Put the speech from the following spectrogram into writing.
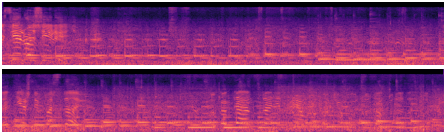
Василий Васильевич! Да где ж ты поставил? Ну когда он станет прямо, то будет туда, куда-то смотреть.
